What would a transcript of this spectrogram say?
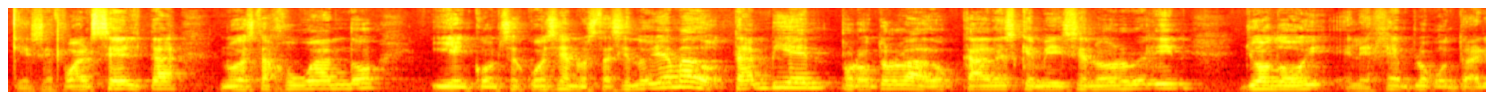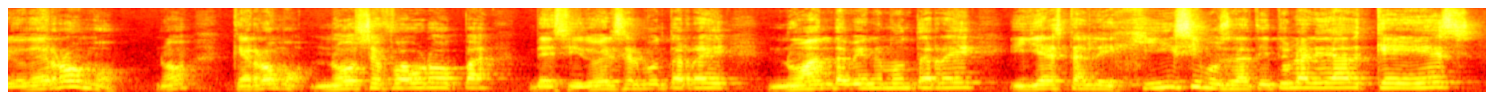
Que, se fue al Celta, no está jugando y en consecuencia no está siendo llamado. También, por otro lado, cada vez que me dicen Orbelín, yo doy el ejemplo contrario de Romo, ¿no? Que Romo no se fue a Europa, decidió irse al Monterrey, no anda bien en Monterrey y ya está lejísimos de la titularidad que es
